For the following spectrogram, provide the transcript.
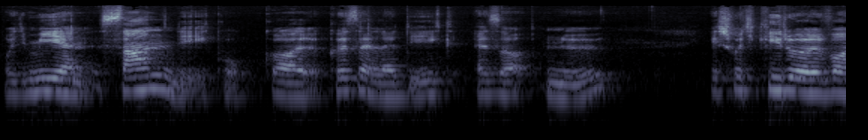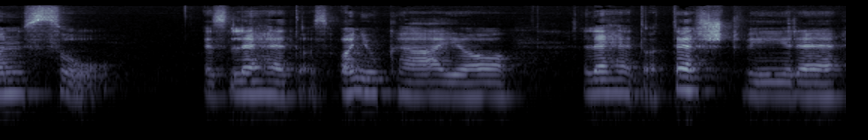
hogy milyen szándékokkal közeledik ez a nő, és hogy kiről van szó. Ez lehet az anyukája, lehet a testvére,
